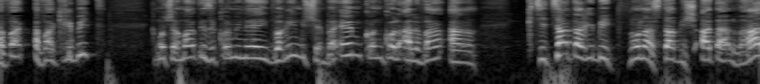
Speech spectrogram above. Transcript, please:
אבק, אבק ריבית. כמו שאמרתי, זה כל מיני דברים שבהם קודם כל הלוואה, קציצת הריבית לא נעשתה בשעת ההלוואה,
